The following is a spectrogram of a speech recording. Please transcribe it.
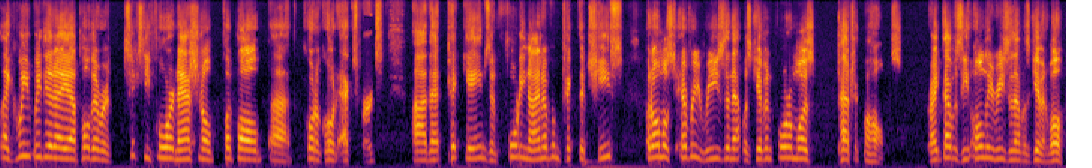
Like we we did a uh, poll. There were 64 national football uh, quote unquote experts uh, that picked games, and 49 of them picked the Chiefs. But almost every reason that was given for them was Patrick Mahomes. Right? That was the only reason that was given. Well,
